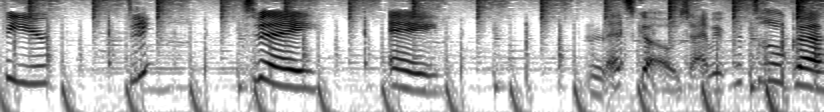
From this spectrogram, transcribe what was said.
4, 3, 2, 1. Let's go, zijn we vertrokken.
